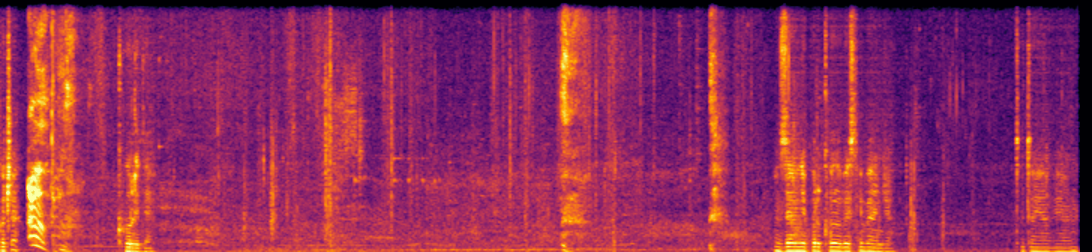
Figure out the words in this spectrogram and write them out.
Skoczę? Kurde. Ze mnie parkurowiec nie będzie. To to ja wiem.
